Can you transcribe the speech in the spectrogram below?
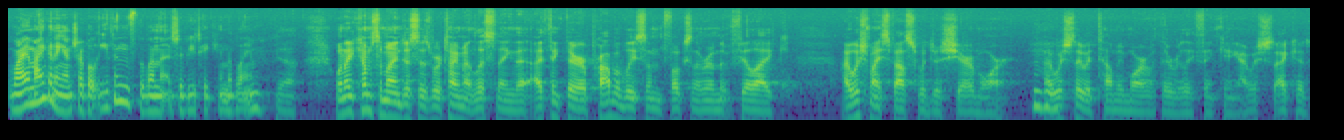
why am I getting in trouble? Ethan's the one that should be taking the blame. Yeah. When it comes to mind, just as we're talking about listening, that I think there are probably some folks in the room that feel like, I wish my spouse would just share more. I mm-hmm. wish they would tell me more of what they're really thinking. I wish I could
